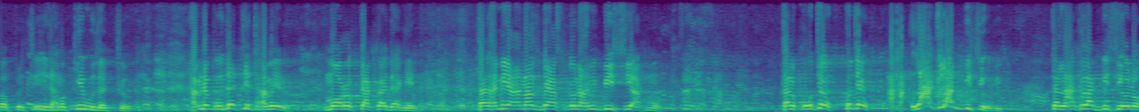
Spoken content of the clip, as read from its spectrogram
বাপরে তুই এটা আমাকে কি বুঝাচ্ছ? আমি না বুঝাচ্ছি থামেন মরদ কাকায় দেখেন। তাহলে আমি আনাজ ব্যস্ত না আমি বিচি আঁকবো। তাহলে কোচে কোচে লাখ লাখ বিচি হবি। তা লাখ লাখ বিচি হলো।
